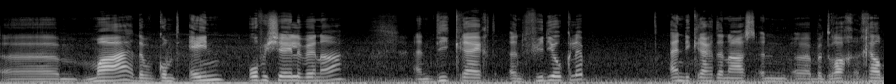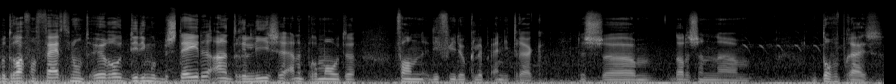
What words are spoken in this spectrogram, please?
Ehm, maar er komt één officiële winnaar. En die krijgt een videoclip. En die krijgt daarnaast een, uh, bedrag, een geldbedrag van 1500 euro. Die hij moet besteden aan het releasen en het promoten van die videoclip en die track. Dus um, dat is een, um, een toffe prijs.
